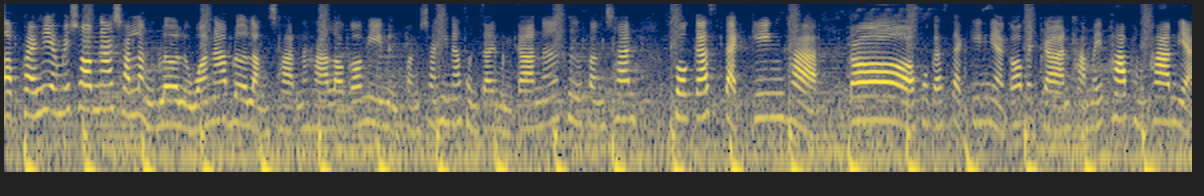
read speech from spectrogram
หรับใครที่ยังไม่ชอบหน้าชัดหลังเบลอหรือว่าหน้าเบลอหลังชัดนะคะเราก็มีหนึ่งฟังก์ชันที่น่าสนใจเหมือนกันนั่นคือฟังก์ชัน Focus Stacking ค่ะ ก็ Focus Stacking เนี่ยก็เป็นการทำให้ภาพทั้งภาพเนี่ย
